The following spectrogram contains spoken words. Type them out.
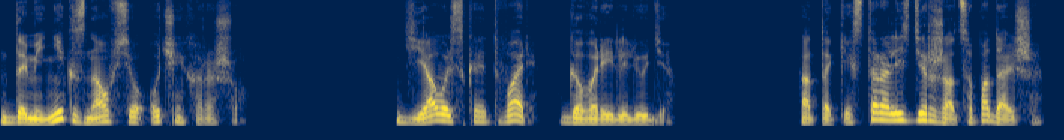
Доминик знал все очень хорошо. «Дьявольская тварь», — говорили люди. От таких старались держаться подальше,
